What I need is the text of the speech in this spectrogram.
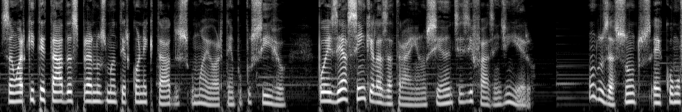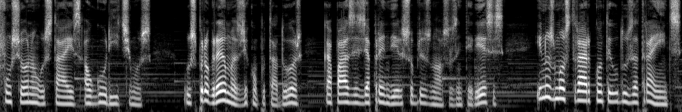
são arquitetadas para nos manter conectados o maior tempo possível pois é assim que elas atraem anunciantes e fazem dinheiro. Um dos assuntos é como funcionam os tais algoritmos, os programas de computador capazes de aprender sobre os nossos interesses e nos mostrar conteúdos atraentes,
